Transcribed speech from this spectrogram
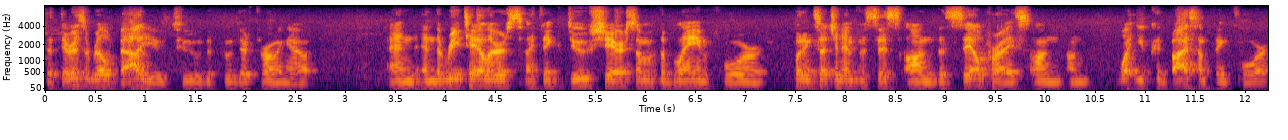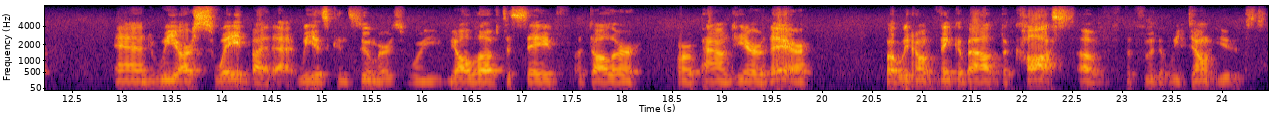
that there is a real value to the food they're throwing out. And and the retailers I think do share some of the blame for putting such an emphasis on the sale price on on what you could buy something for. And we are swayed by that. We as consumers we, we all love to save a dollar or a pound here or there but we don't think about the cost of the food that we don't use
